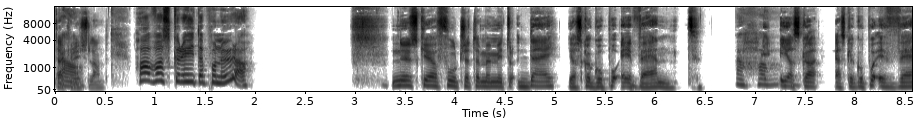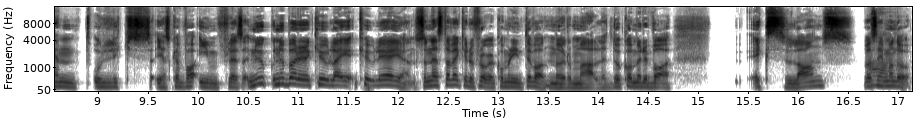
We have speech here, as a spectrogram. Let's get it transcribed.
Tack Ja. Ryssland. Ha, vad ska du hitta på nu då? Nu ska jag fortsätta med mitt... Nej, jag ska gå på event. Jaha. Jag ska, jag ska gå på event och lyxa. Jag ska vara influencer. Nu, nu börjar det kula, kuliga igen. Så nästa vecka du frågar kommer det inte vara normal. Då kommer det vara excellence. Vad säger Ja. man då?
